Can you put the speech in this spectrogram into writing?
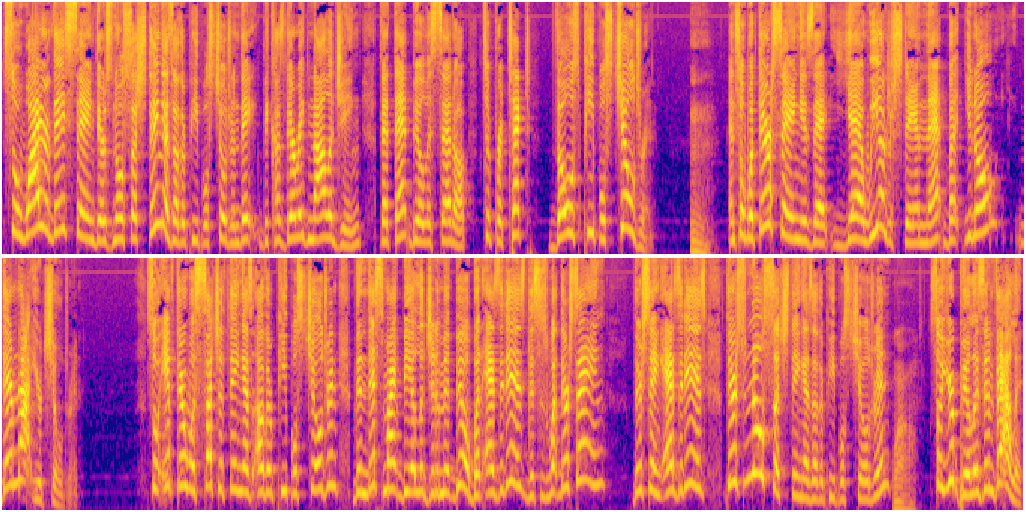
So why are they saying there's no such thing as other people's children? They because they're acknowledging that that bill is set up to protect those people's children. Mm. And so what they're saying is that yeah, we understand that, but you know, they're not your children. So if there was such a thing as other people's children, then this might be a legitimate bill, but as it is, this is what they're saying. They're saying as it is, there's no such thing as other people's children. Wow. So your bill is invalid.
